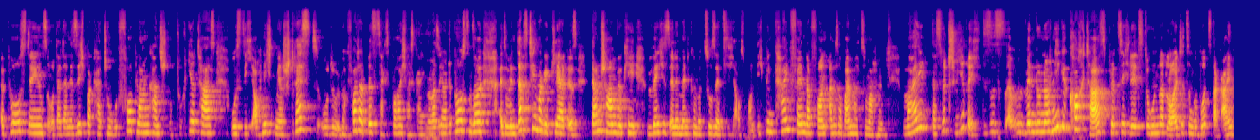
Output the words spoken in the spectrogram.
äh, Postings oder deine Sichtbarkeit schon gut vorplanen kannst, strukturiert hast, wo es dich auch nicht mehr stresst oder du überfordert bist, sagst, boah, ich weiß gar nicht mehr, was ich heute posten soll. Also wenn das Thema geklärt ist, dann schauen wir, okay, welches Element können wir zusätzlich ausbauen. Ich bin kein Fan davon, alles auf einmal zu machen, weil das wird schwierig. Das ist, äh, wenn du noch nie gekocht gekocht hast, plötzlich lädst du 100 Leute zum Geburtstag ein.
